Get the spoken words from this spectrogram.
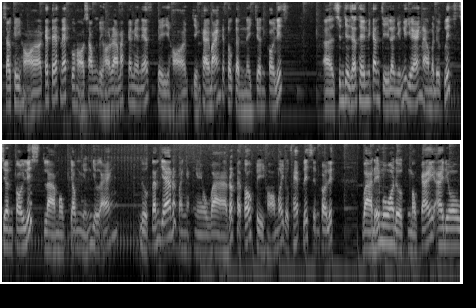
sau khi họ cái test net của họ xong thì họ ra mắt cái mainnet thì họ triển khai bán cái token này trên CoinList. À, xin chia sẻ thêm với các anh chị là những cái dự án nào mà được list trên CoinList là một trong những dự án được đánh giá rất là ngặt nghèo và rất là tốt thì họ mới được phép list trên CoinList và để mua được một cái IDO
